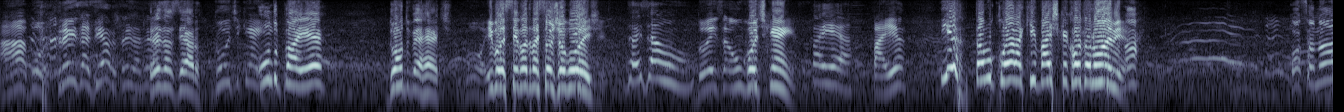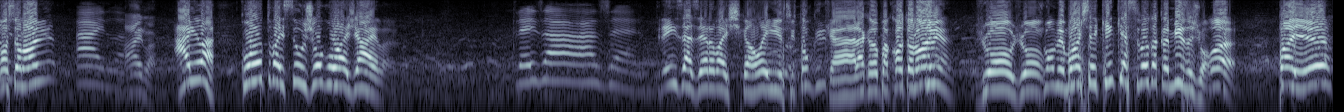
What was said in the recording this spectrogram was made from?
Ah, boa. 3x0, 3x0. 3x0. Gol de quem? Um do Paê, dois do Verrete. Boa. E você, quanto vai ser o jogo hoje? 2x1. 2x1, gol de quem? Paê. Paê. Ih, tamo com ela aqui, Vasco, qual é o teu nome? Ah. Qual o seu nome? Qual é o seu nome? Ayla. Ayla. Ayla, quanto vai ser o jogo hoje, Ayla? 3 a 0. 3x0 Vascão, é isso. Então, grita. Caraca, qual é o teu nome? João, João. João, me mostra aí quem que assinou tua camisa, João. Ó, Paê,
